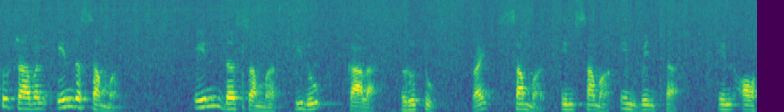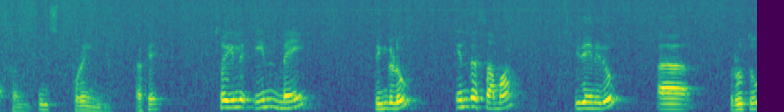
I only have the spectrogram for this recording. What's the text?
to travel in the summer in the summer ಇದು ಕಾಲ ಋತು right summer in summer in winter in autumn in spring okay so ಇಲ್ಲಿ ಇನ್ ಮೇ ತಿಂಗಳು ಇನ್ ದ ಸಮ್ಮರ್ ಇದೇನಿದು ಋತು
